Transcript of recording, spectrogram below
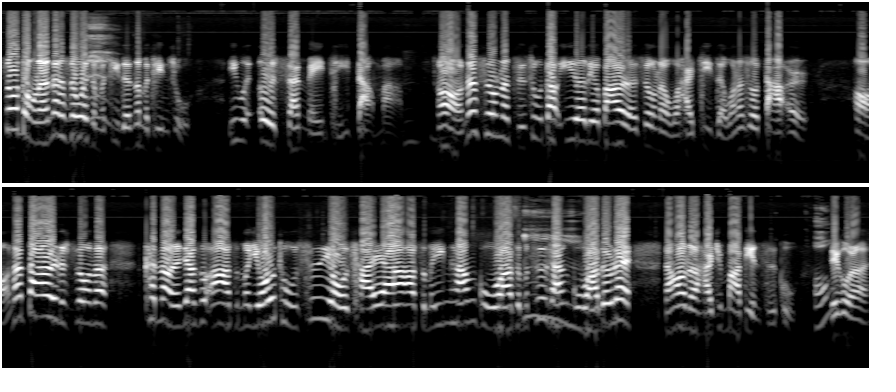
周董呢那个时候为什么记得那么清楚？因为二三没几档嘛。嗯。哦，那时候呢指数到一二六八二的时候呢，我还记得我那时候大二。哦，那大二的时候呢，看到人家说啊，什么有土私有财啊，什么银行股啊，什么资产股啊，对不对？然后呢，还去骂电子股。哦结果呢，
